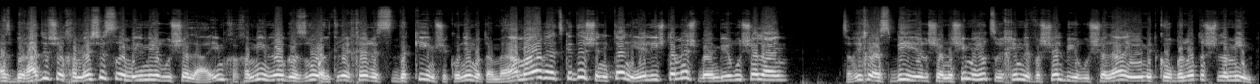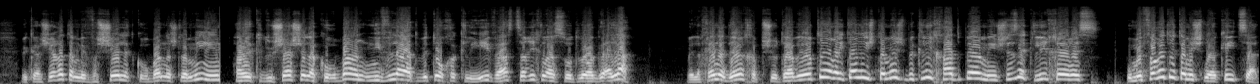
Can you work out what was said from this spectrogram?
אז ברדיוס של 15 מיל מירושלים, חכמים לא גזרו על כלי חרס דקים שקונים אותם מעם הארץ כדי שניתן יהיה להשתמש בהם בירושלים. צריך להסביר שאנשים היו צריכים לבשל בירושלים את קורבנות השלמים וכאשר אתה מבשל את קורבן השלמים הרי קדושה של הקורבן נבלעת בתוך הכלי ואז צריך לעשות לו הגעלה ולכן הדרך הפשוטה ביותר הייתה להשתמש בכלי חד פעמי שזה כלי חרס. הוא מפרט את המשנה כיצד.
